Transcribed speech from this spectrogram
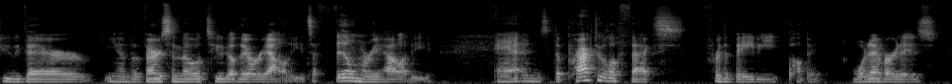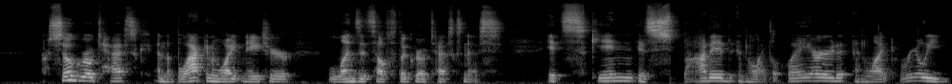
to their you know the verisimilitude of their reality it's a film reality and the practical effects for the baby puppet whatever it is are so grotesque and the black and white nature lends itself to the grotesqueness. Its skin is spotted and like layered and like really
